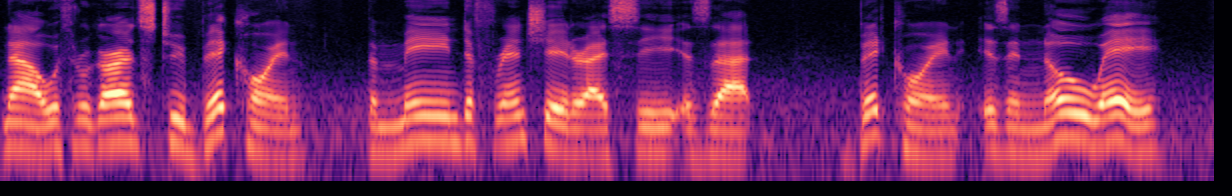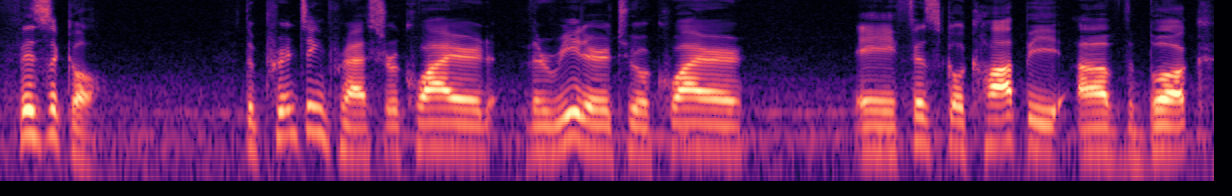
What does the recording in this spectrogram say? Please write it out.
Now, with regards to Bitcoin, the main differentiator I see is that Bitcoin is in no way physical. The printing press required the reader to acquire a physical copy of the book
